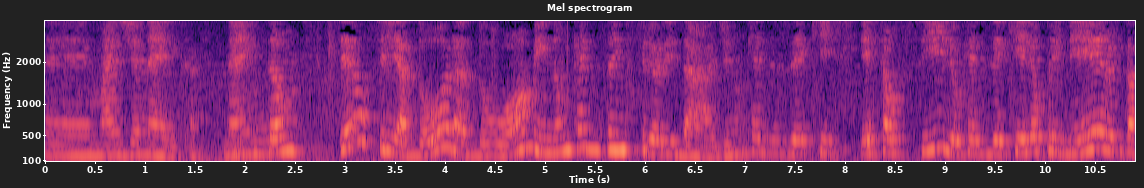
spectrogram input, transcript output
é, mais genérica. Né? Uhum. Então, ser auxiliadora do homem não quer dizer inferioridade, não quer dizer que esse auxílio quer dizer que ele é o primeiro que está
